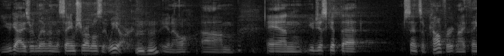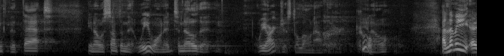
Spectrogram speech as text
you guys are living the same struggles that we are. Mm-hmm. You know, um, and you just get that sense of comfort. And I think that that you know, was something that we wanted to know that we aren't just alone out there. Cool. You know? And let me, uh,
